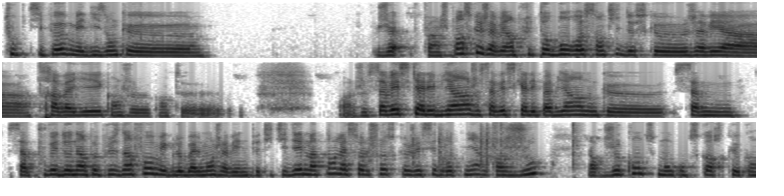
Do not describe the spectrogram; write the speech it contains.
tout petit peu, mais disons que je, enfin, je pense que j'avais un plutôt bon ressenti de ce que j'avais à travailler quand je, quand, euh, je savais ce qui allait bien, je savais ce qui allait pas bien, donc euh, ça, ça pouvait donner un peu plus d'infos, mais globalement, j'avais une petite idée. Maintenant, la seule chose que j'essaie de retenir quand je joue, alors je compte mon mon score que quand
